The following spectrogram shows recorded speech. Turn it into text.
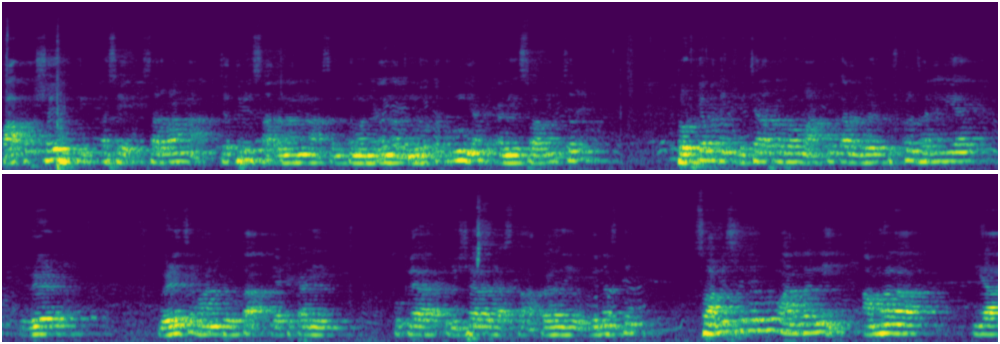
पापक्षय होतील असे सर्वांना चतुर्थ साधनांना संत मंडळांना दंडवत करून या ठिकाणी स्वामींचं थोडक्यामध्ये विचार आपल्यासमोर मांडतो कारण वेळ पुष्कळ झालेली आहे. वेळ वेळेचं भान ठेवता या ठिकाणी कुठल्या विषयाला जास्त हाताळणे योग्य नसते. स्वामी श्रीगुरु महाराजांनी आम्हाला या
